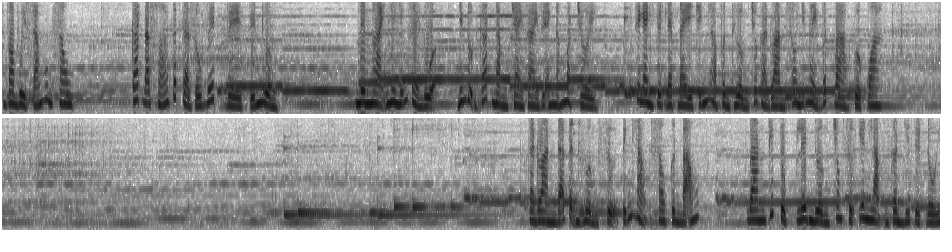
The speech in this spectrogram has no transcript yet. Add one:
Vào buổi sáng hôm sau, cát đã xóa tất cả dấu vết về tuyến đường. Mềm mại như những giải lụa, những đụn cát nằm trải dài dưới ánh nắng mặt trời. Hình ảnh tuyệt đẹp này chính là phần thưởng cho cả đoàn sau những ngày vất vả vừa qua. Cả đoàn đã tận hưởng sự tĩnh lặng sau cơn bão. Đoàn tiếp tục lên đường trong sự yên lặng gần như tuyệt đối.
